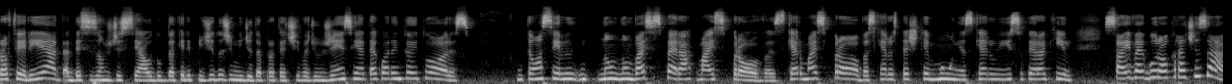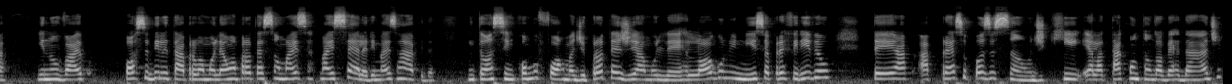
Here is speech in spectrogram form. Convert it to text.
proferir a, decisão judicial do, daquele pedido de medida protetiva de urgência em até 48 horas. Então assim ele não, não vai se esperar mais provas. Quero mais provas quero testemunhas quero isso quero aquilo. Isso aí vai burocratizar e não vai possibilitar para uma mulher uma proteção mais, mais célere, mais rápida. Então, assim, como forma de proteger a mulher logo no início, é preferível ter a, a pressuposição de que ela está contando a verdade,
